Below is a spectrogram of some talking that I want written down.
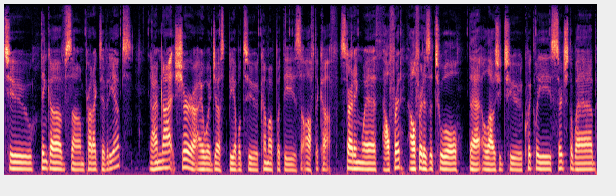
to think of some productivity apps, I'm not sure I would just be able to come up with these off the cuff. Starting with Alfred. Alfred is a tool that allows you to quickly search the web,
